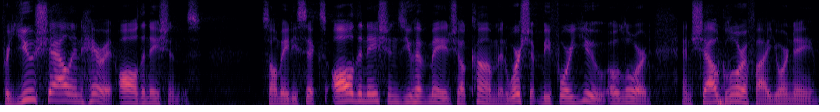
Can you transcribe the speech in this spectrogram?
for you shall inherit all the nations. Psalm 86 All the nations you have made shall come and worship before you, O Lord, and shall glorify your name.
